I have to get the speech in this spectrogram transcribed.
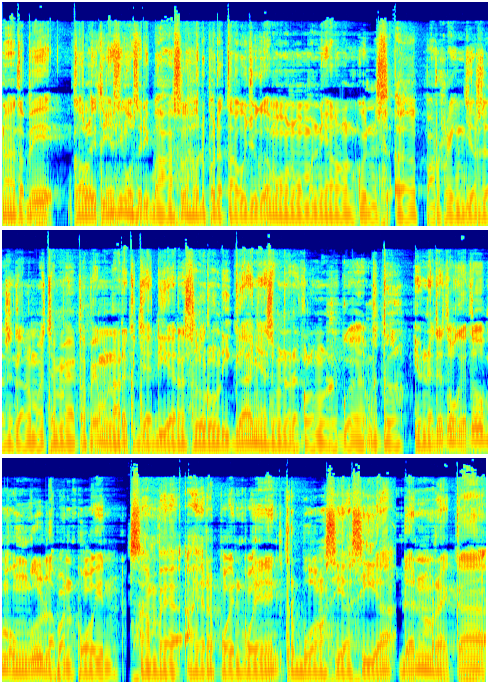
Nah tapi kalau itunya sih nggak usah dibahas lah. Udah pada tahu juga momen-momennya lawan Queens eh, Park Rangers dan segala macamnya. Tapi yang menarik kejadian seluruh liganya sebenarnya kalau menurut gue. betul United waktu itu unggul 8 poin. Sampai akhirnya poin-poinnya terbuang sia-sia. Dan mereka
